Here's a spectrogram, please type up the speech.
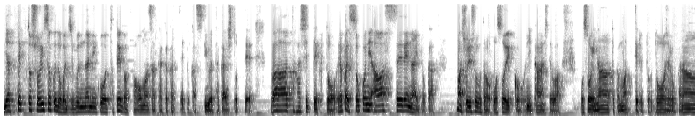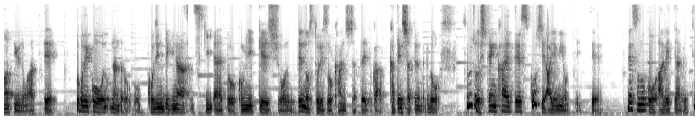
やっていくと処理速度が自分なりにこう、例えばパフォーマンスが高かったりとか、スキルが高い人って、わーっと走っていくと、やっぱりそこに合わせれないとか、まあ処理速度が遅い子に関しては、遅いなとか待ってるとどうしようかなっていうのがあって、そこでこう、なんだろう、個人的な好き、えっ、と、コミュニケーションでのストレスを感じちゃったりとか、勝手にしちゃってるんだけど、それをちょっと視点変えて少し歩み寄っていって、で、その子を上げてあげて、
